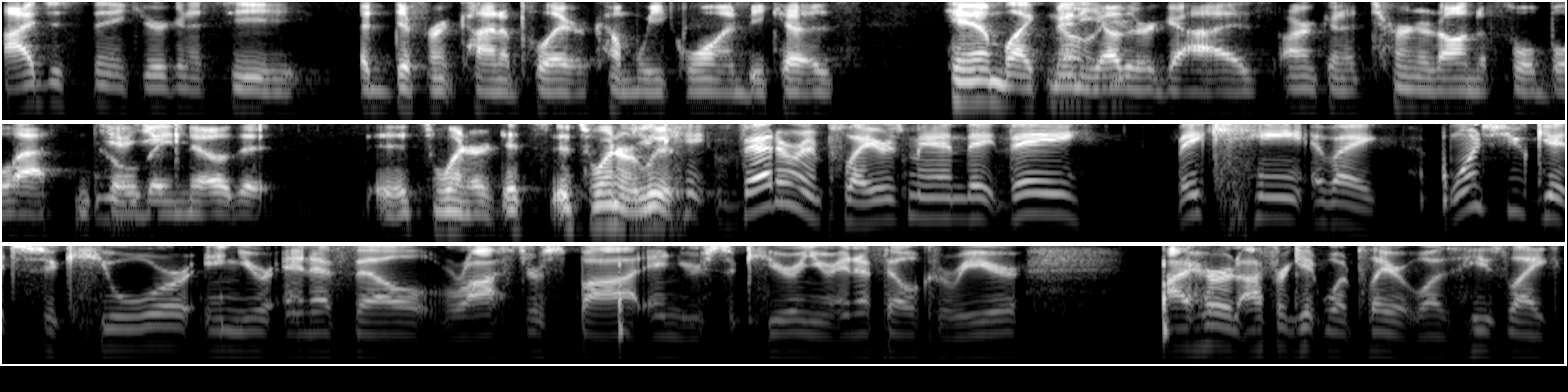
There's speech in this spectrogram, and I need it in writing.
I just think you're going to see a different kind of player come week one because him, like many you- other guys, aren't going to turn it on to full blast until Yeah, they ca- know that it's winner. It's it's win or You lose. veteran players, man, they they they can't like once you get secure in your NFL roster spot and you're secure in your NFL career. I heard I forget what player it was. He's like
